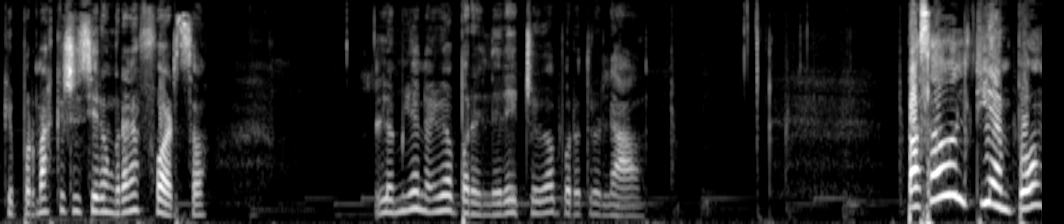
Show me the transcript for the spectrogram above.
que por más que yo hiciera un gran esfuerzo, lo mío no iba por el derecho, iba por otro lado. Pasado el tiempo,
